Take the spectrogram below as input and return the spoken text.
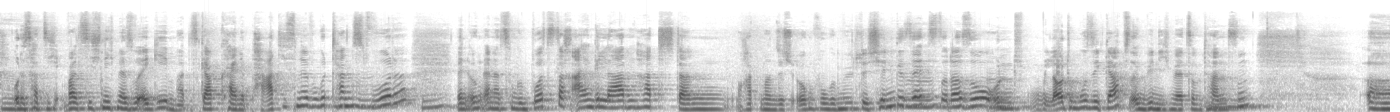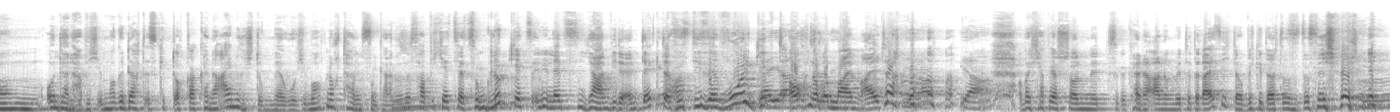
Mhm. Und es hat sich, weil es sich nicht mehr so ergeben hat. Es gab keine Partys mehr, wo getanzt mhm. wurde. Mhm. Wenn irgendeiner zum Geburtstag eingeladen hat, dann hat man sich irgendwo gemütlich hingesetzt mhm. oder so. Mhm. Und laute Musik gab es irgendwie nicht mehr zum Tanzen. Ähm, und dann habe ich immer gedacht, es gibt auch gar keine Einrichtung mehr, wo ich überhaupt noch tanzen kann. Also das habe ich jetzt ja zum Glück jetzt in den letzten Jahren wieder entdeckt, ja. dass es die sehr wohl gibt, ja, ja, auch noch in meinem Alter. Ja, ja. Aber ich habe ja schon mit, keine Ahnung, Mitte 30, glaube ich, gedacht, dass es das nicht mehr gibt.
